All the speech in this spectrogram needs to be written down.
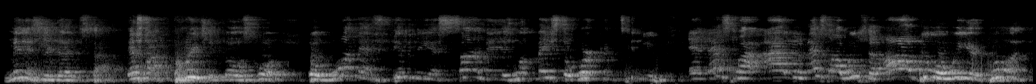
ministry doesn't stop. That's why preaching goes forward. The one that's giving the assignment is what makes the work continue. And that's why I do, that's why we should all do what we are doing.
